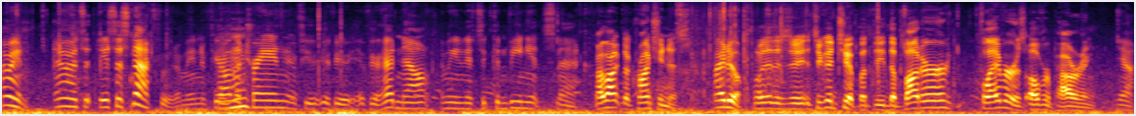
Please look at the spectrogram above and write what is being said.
I mean, you know, it's a, it's a snack food. I mean, if you're on Mhm. the train, if you if you if you're heading out, I mean, it's a convenient snack. I like the crunchiness. I do. Well, It's a, it's a good chip, but the, the butter flavor is overpowering. Yeah.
